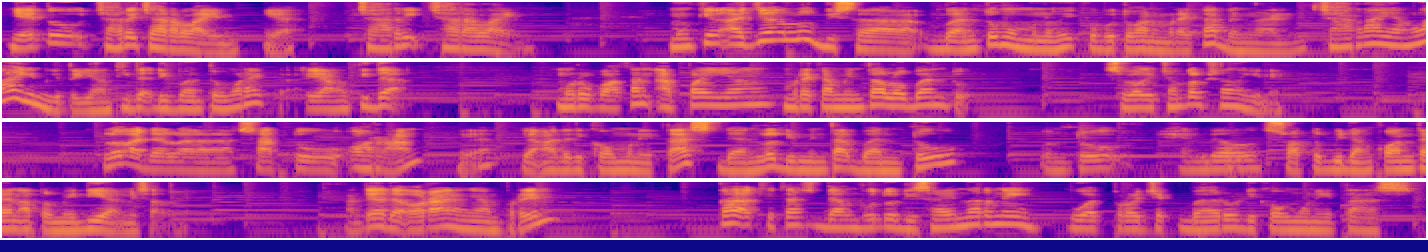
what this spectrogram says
yaitu cari cara lain ya. Cari cara lain. Mungkin aja lo bisa bantu memenuhi kebutuhan mereka dengan cara yang lain gitu yang tidak dibantu mereka yang tidak merupakan apa yang mereka minta lo bantu. Sebagai contoh misalnya gini. Lo adalah satu orang ya yang ada di komunitas dan lo diminta bantu untuk handle suatu bidang konten atau media misalnya nanti ada orang yang nyamperin kak kita sedang butuh desainer nih buat project baru di komunitas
